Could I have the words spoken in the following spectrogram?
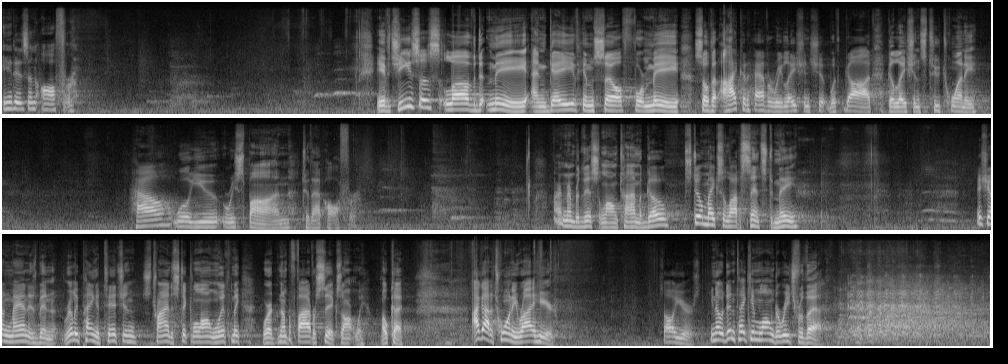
It is an offer. If Jesus loved me and gave himself for me so that I could have a relationship with God, Galatians 2:20, how will you respond to that offer? I remember this a long time ago. Still makes a lot of sense to me. This young man has been really paying attention, trying to stick along with me. We're at number five or six, aren't we? Okay. I got a 20 right here. It's all yours. You know, it didn't take him long to reach for that.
